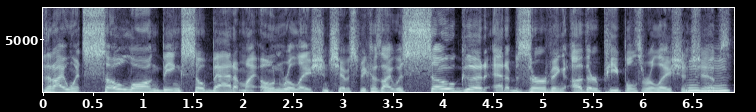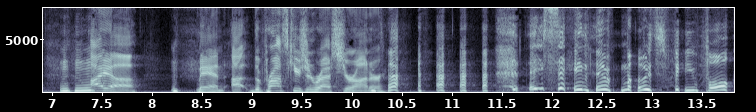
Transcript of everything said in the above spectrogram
that I went so long being so bad at my own relationships because I was so good at observing other people's relationships. Mm-hmm, I uh man, uh, the prosecution rests your honor. They say that most people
